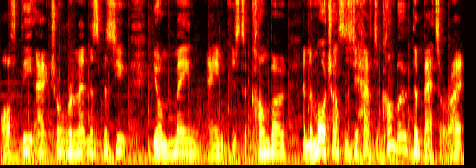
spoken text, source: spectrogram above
off the actual Relentless Pursuit, your main aim is to combo and the more chances you have to combo the better, right?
